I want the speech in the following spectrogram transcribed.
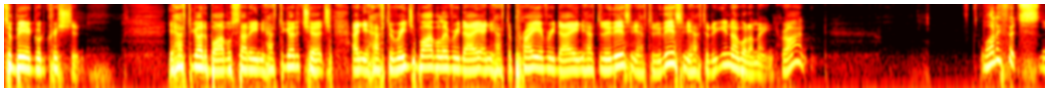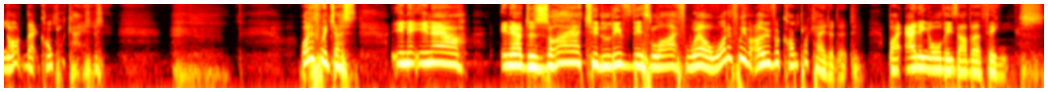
to be a good Christian. You have to go to Bible study and you have to go to church and you have to read your Bible every day and you have to pray every day and you have to do this and you have to do this and you have to do, you know what I mean, right? What if it's not that complicated? What if we're just in, in our in our desire to live this life well, what if we've overcomplicated it by adding all these other things?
